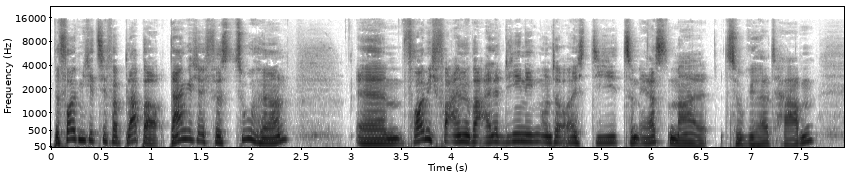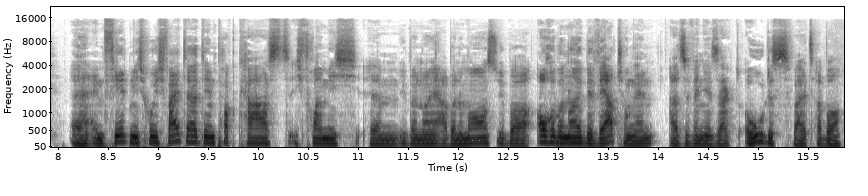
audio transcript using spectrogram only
bevor ich mich jetzt hier verplapper, danke ich euch fürs Zuhören. Ähm, Freue mich vor allem über alle diejenigen unter euch, die zum ersten Mal zugehört haben. Äh, empfehlt mich ruhig weiter, den Podcast. Ich freue mich ähm, über neue Abonnements, über, auch über neue Bewertungen. Also wenn ihr sagt, oh, das war jetzt aber,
